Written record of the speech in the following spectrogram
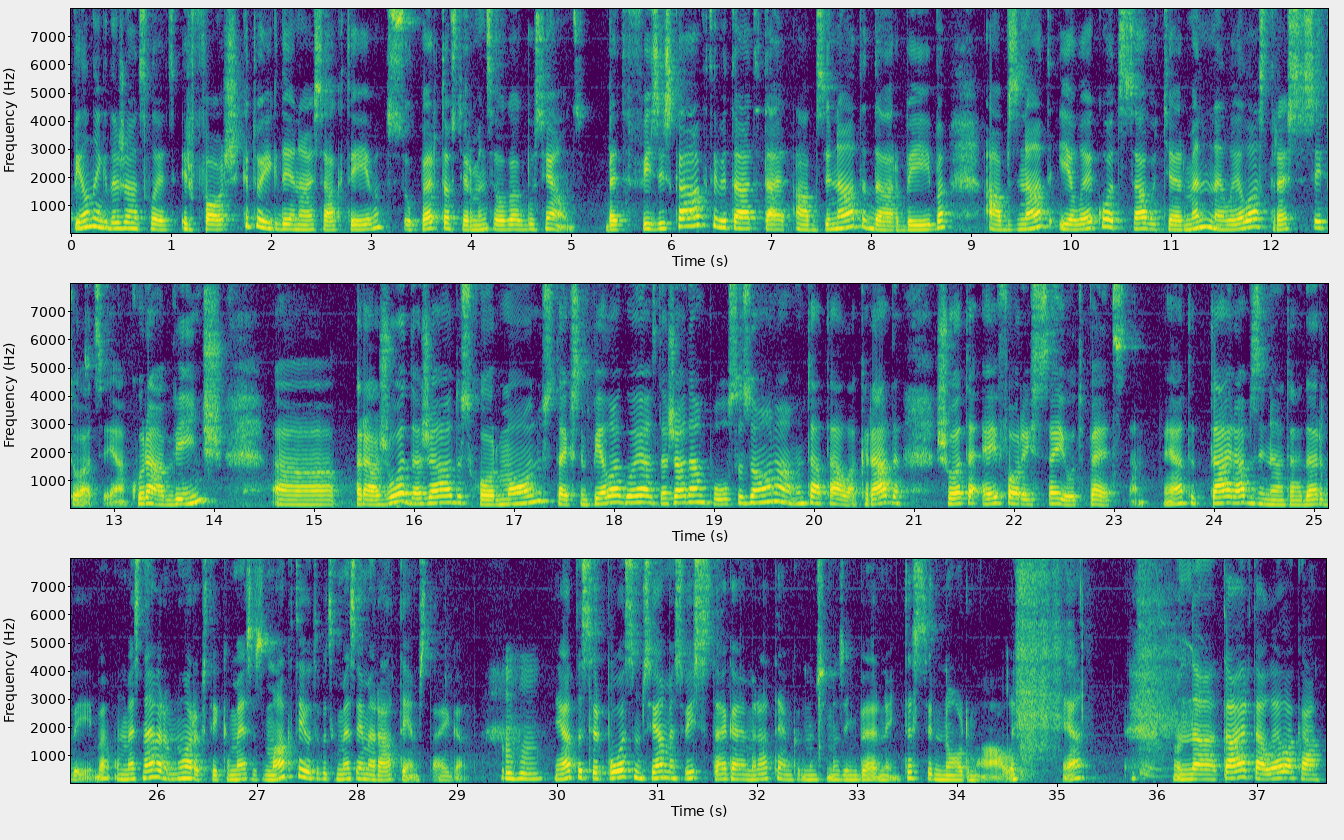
pilnīgi dažādas lietas. Ir forši, ka tu ikdienā esi aktīva, super, tavs ķermenis ilgāk būs jauns. Bet fiziskā aktivitāte tā ir apzināta darbība, apzināti ieliekot savu ķermeni nelielā stresa situācijā, kurā viņš ražo dažādus hormonus, teiksim, pielāgojās dažādām pulsu zonām un tā tālāk, rada šo eifórijas sajūtu pēc tam. Ja? Tad tā ir apzināta darbība, un mēs nevaram norakstīt, ka mēs esam aktīvi, tāpēc ka mēs vienmēr ratiem staigājam. Uh mhm. -huh. ja, tas ir posms, ja mēs visi staigājam ar ratiem, kad mums ir maziņi bērniņi. Tas ir normāli. Ja? Un, tā ir tā lielākā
